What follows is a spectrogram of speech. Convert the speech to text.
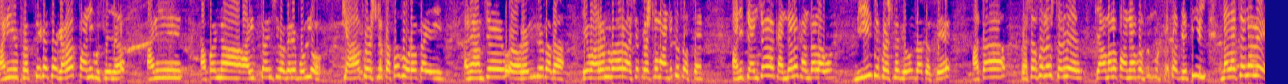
आणि प्रत्येकाच्या घरात पाणी घुसलेलं आणि आपण आयुक्तांशी वगैरे बोललो की हा प्रश्न कसा सोडवता येईल? आणि आमचे रवींद्र दादा हे वारंवार असे प्रश्न मांडतच असतात आणि त्यांच्या खांद्याला खांदा लावून मीही ते प्रश्न घेऊन जात असते. आता प्रशासनच ठरवेल की आम्हाला पाण्यापासून मुक्तता देतील नलाच्या नव्हे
